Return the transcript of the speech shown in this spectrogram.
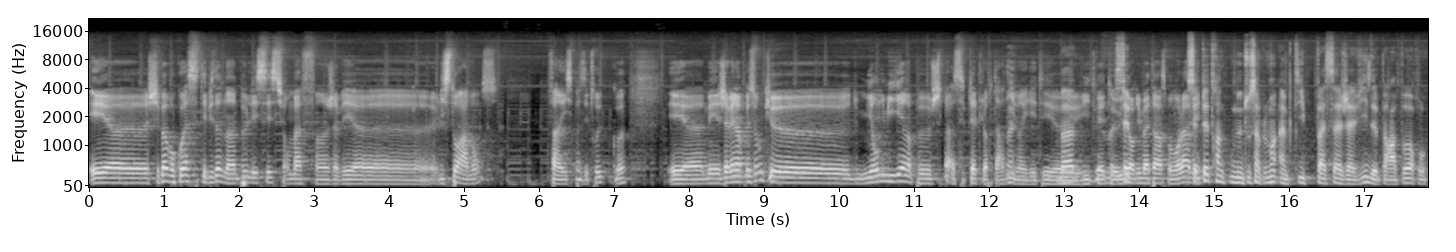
Et euh, je sais pas pourquoi cet épisode m'a un peu laissé sur ma faim. J'avais. euh, L'histoire avance. Enfin, il se passe des trucs, quoi. Et euh, mais j'avais l'impression que de m'y ennuyer un peu. Je sais pas, c'est peut-être l'heure tardive. Ouais. hein, il était, euh, Bah, il devait être c'est- 1h du matin à ce moment-là. c'est Mais... peut-être tout simplement un petit passage à vide par rapport au,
